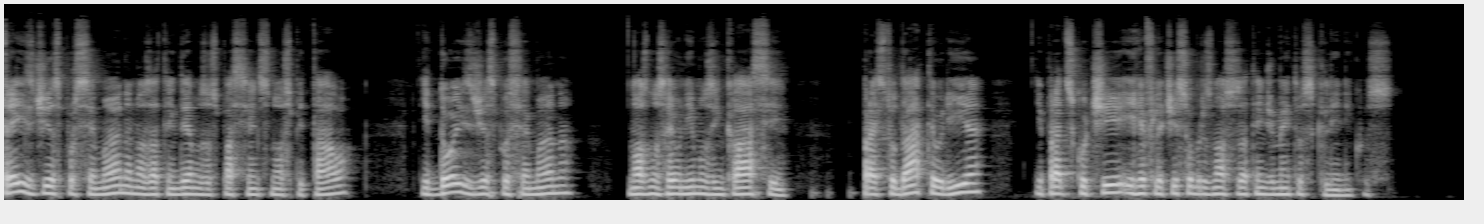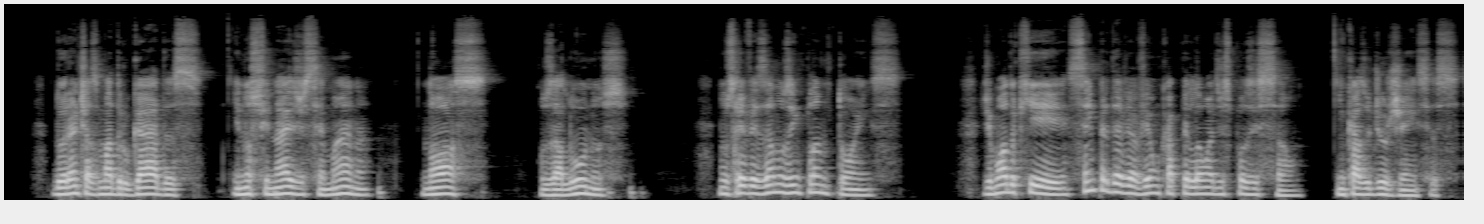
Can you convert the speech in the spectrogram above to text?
Três dias por semana nós atendemos os pacientes no hospital e dois dias por semana nós nos reunimos em classe para estudar a teoria e para discutir e refletir sobre os nossos atendimentos clínicos. Durante as madrugadas e nos finais de semana, nós, os alunos, nos revezamos em plantões, de modo que sempre deve haver um capelão à disposição, em caso de urgências,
